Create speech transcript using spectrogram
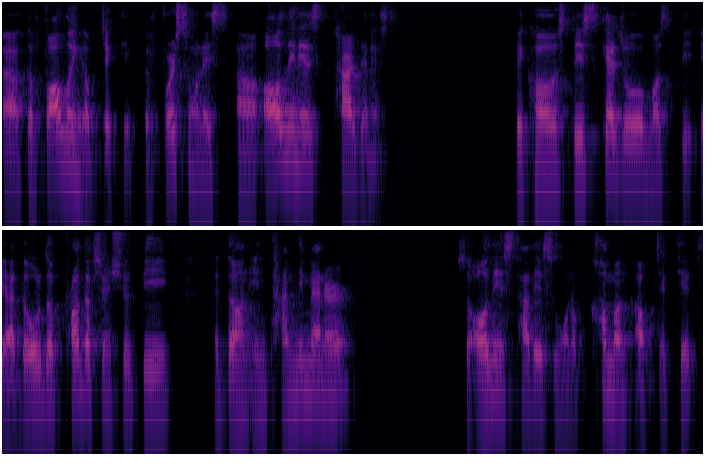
uh, the following objective. The first one is uh, earliness, tardiness. Because this schedule must be, yeah, the, the production should be done in timely manner so all-in study is one of common objectives.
